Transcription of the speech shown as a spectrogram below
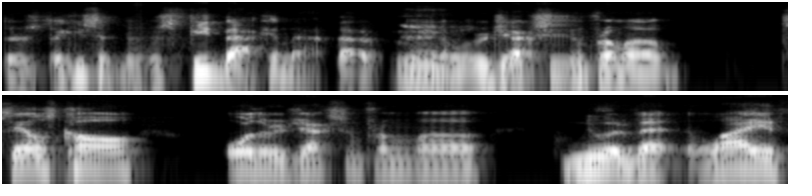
there's like you said, there's feedback in that. That yeah. you know, rejection from a sales call or the rejection from a new event in life,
